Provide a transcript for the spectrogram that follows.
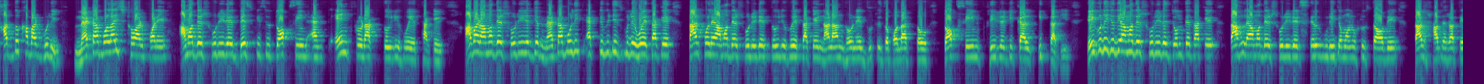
খাদ্য খাবারগুলি ম্যাটাবলাইজড হওয়ার পরে আমাদের শরীরে বেশ কিছু টক্সিন অ্যান্ড এন্ড প্রোডাক্ট তৈরি হয়ে থাকে। আবার আমাদের শরীরের যে মেটাবলিক অ্যাক্টিভিটিস গুলি হয়ে থাকে, তার ফলে আমাদের শরীরে তৈরি হয়ে থাকে নানান ধরনের দূষিত পদার্থ টক্সিন ফ্রি রেডিক্যাল ইত্যাদি। এইগুলি যদি আমাদের শরীরে জমতে থাকে, তাহলে আমাদের শরীরের সেলগুলি যেমন অসুস্থ হবে, তার সাথে সাথে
